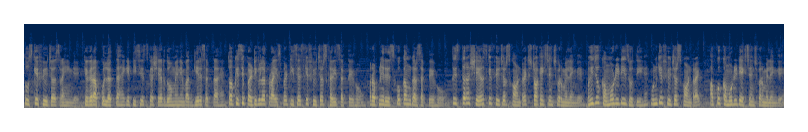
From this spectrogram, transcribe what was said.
तो उसके फ्यूचर्स रहेंगे। कि अगर आपको लगता है कि टीसीएस का शेयर दो महीने बाद गिर सकता है तो आप किसी पर्टिकुलर प्राइस पर टीसीएस के फ्यूचर्स खरीद सकते हो और अपनी रिस्क को कम कर सकते हो। तो इस तरह शेयर्स के फ्यूचर्स कॉन्ट्रैक्ट स्टॉक एक्सचेंज पर मिलेंगे। वही जो कमोडिटीज होती है, उनके फ्यूचर्स कॉन्ट्रैक्ट आपको कमोडिटी एक्सचेंज पर मिलेंगे।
